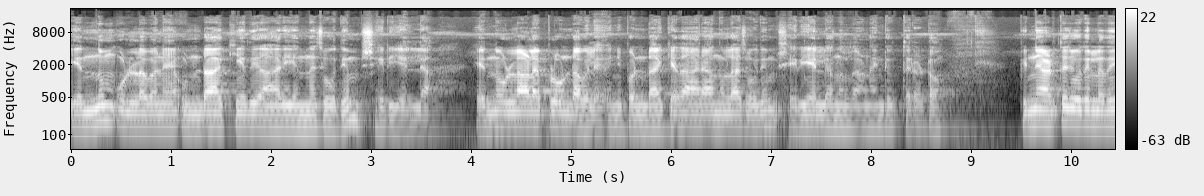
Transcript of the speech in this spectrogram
എന്നും ഉള്ളവനെ ഉണ്ടാക്കിയത് ആര് എന്ന ചോദ്യം ശരിയല്ല. എന്നും ഉള്ള ആൾ എപ്പോഴും ഉണ്ടാവില്ലേ? ഇനിയിപ്പോൾ ഉണ്ടാക്കിയത് ആരാന്നുള്ള ചോദ്യം ശരിയല്ല എന്നുള്ളതാണ് അതിന്റെ ഉത്തരം കേട്ടോ. പിന്നെ അടുത്ത ചോദ്യം ഉള്ളത്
